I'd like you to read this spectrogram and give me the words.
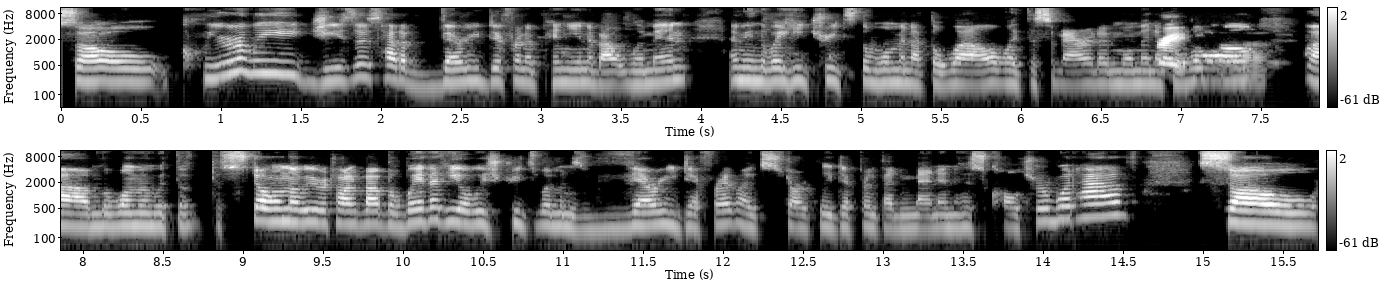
So clearly, Jesus had a very different opinion about women. I mean, the way he treats the woman at the well, like the Samaritan woman right. at the well, um, the woman with the, the stone that we were talking about, the way that he always treats women is very different, like starkly different than men in his culture would have. So,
